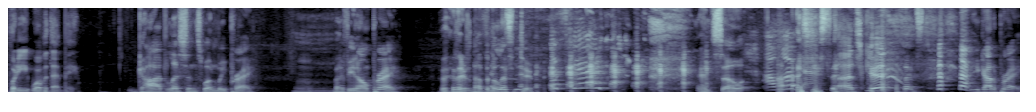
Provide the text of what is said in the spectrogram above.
what do you what would that be? God listens when we pray. Mm-hmm. But if you don't pray, there's nothing to listen to. That's good. And so I love it's that. just That's good. that's, you got to pray.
